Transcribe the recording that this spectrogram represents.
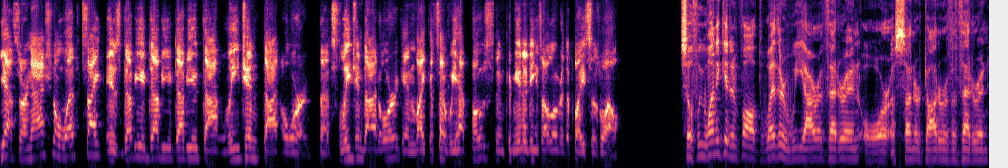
Yes, our national website is www.legion.org. That's legion.org. And like I said, we have posts and communities all over the place as well. So if we want to get involved, whether we are a veteran or a son or daughter of a veteran,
